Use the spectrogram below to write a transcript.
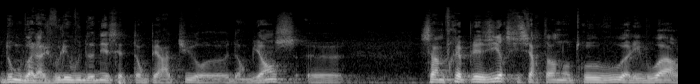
Donc voilà, je voulais vous donner cette température d'ambiance. ça me ferait plaisir si certains d'entre vous allaient voir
